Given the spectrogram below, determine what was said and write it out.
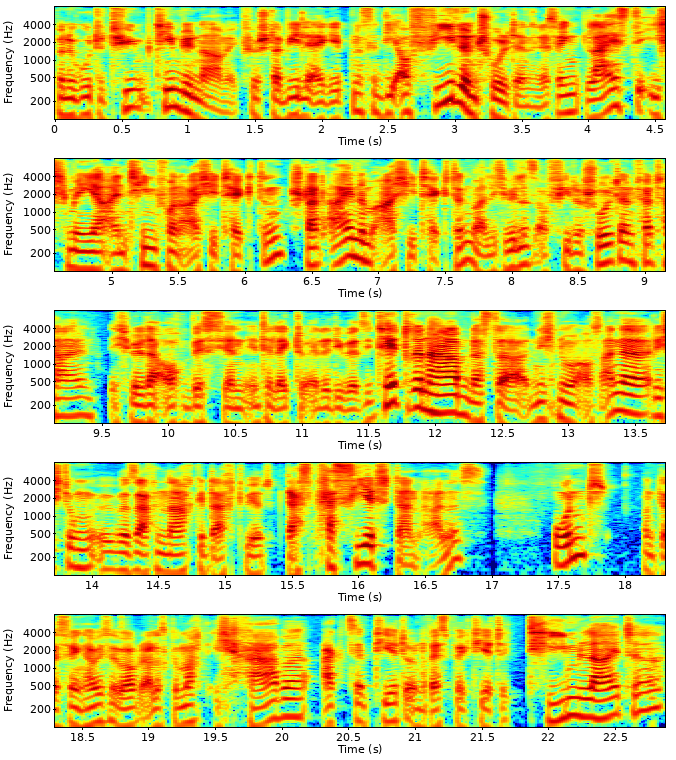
für eine gute Team Teamdynamik, für stabile Ergebnisse, die auf vielen Schultern sind. Deswegen leiste ich mir ja ein Team von Architekten statt einem Architekten, weil ich will es auf viele Schultern verteilen. Ich will da auch ein bisschen intellektuelle Diversität drin haben, dass da nicht nur aus einer Richtung über Sachen nachgedacht wird. Das passiert dann alles. Und, und deswegen habe ich es überhaupt alles gemacht, ich habe akzeptierte und respektierte Teamleiter,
